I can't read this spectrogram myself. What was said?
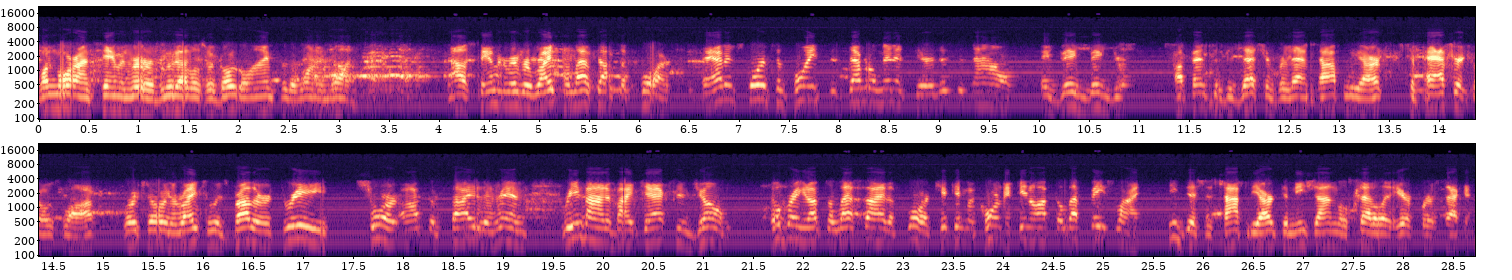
One more on Salmon River. Blue Devils will go to the line for the one and one. Now Salmon River right to left off the floor. They haven't scored some points in several minutes here. This is now a big, big offensive possession for them. Top of the arc to Patrick Ghostlaw. Works over the right to his brother. Three short off the side of the rim. Rebounded by Jackson Jones. He'll bring it up the left side of the floor. Kicking McCormick in off the left baseline. He dishes top of the arc to Nishan. Will settle it here for a second.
